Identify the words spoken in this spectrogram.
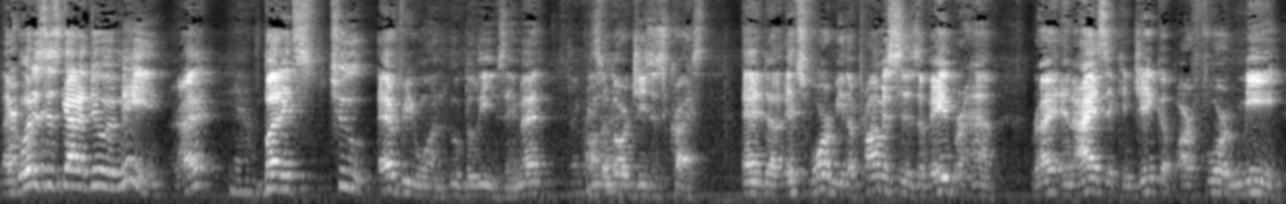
Like, what does this got to do with me, right? Yeah. But it's to everyone who believes, amen, on the Lord Jesus Christ and uh, it's for me. The promises of Abraham, right, and Isaac and Jacob are for me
